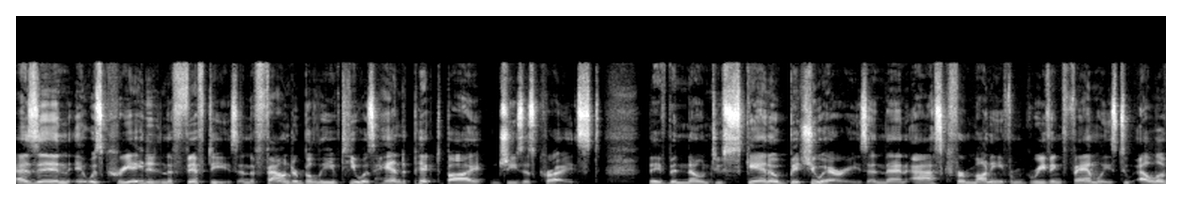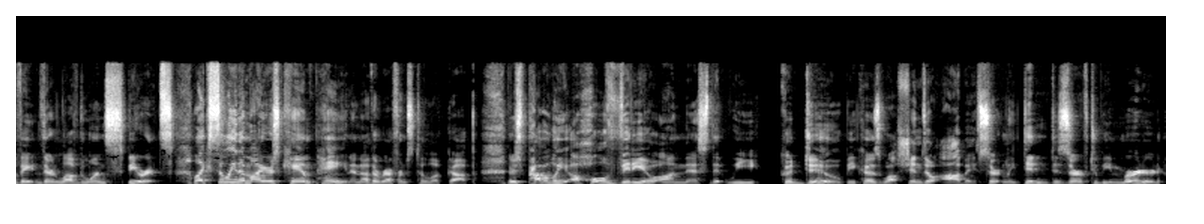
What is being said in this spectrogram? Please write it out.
As in, it was created in the 50s, and the founder believed he was handpicked by Jesus Christ. They've been known to scan obituaries and then ask for money from grieving families to elevate their loved ones' spirits, like Selina Meyer's campaign, another reference to look up. There's probably a whole video on this that we could do because while Shinzo Abe certainly didn't deserve to be murdered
